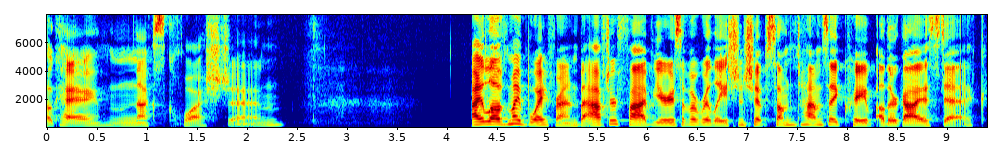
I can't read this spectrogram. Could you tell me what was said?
Okay, next question. I love my boyfriend, but after five years of a relationship, sometimes I crave other guys' dick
